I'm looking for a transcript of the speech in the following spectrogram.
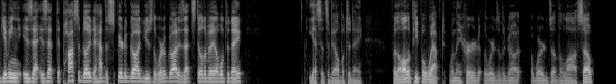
giving is that is that the possibility to have the spirit of God use the word of God? Is that still available today? Yes it's available today for all the people wept when they heard the words of the God words of the law. So,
